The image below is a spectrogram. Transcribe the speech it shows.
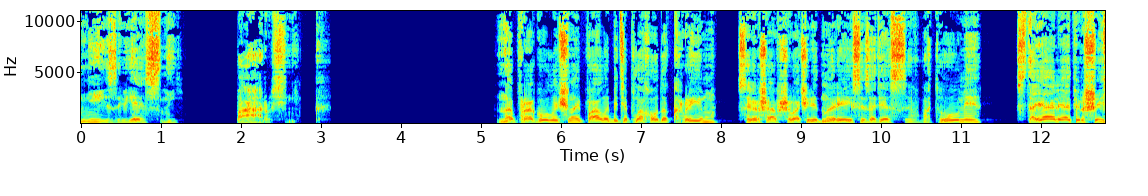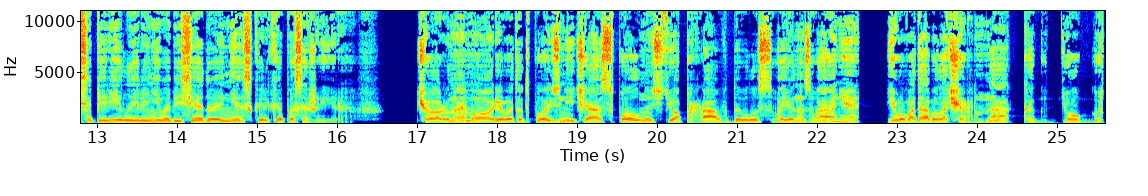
неизвестный парусник. На прогулочной палубе теплохода «Крым», совершавшего очередной рейс из Одессы в Батуми, стояли, опершись о перила и лениво беседуя, несколько пассажиров. Черное море в этот поздний час полностью оправдывало свое название. Его вода была черна, как деготь.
